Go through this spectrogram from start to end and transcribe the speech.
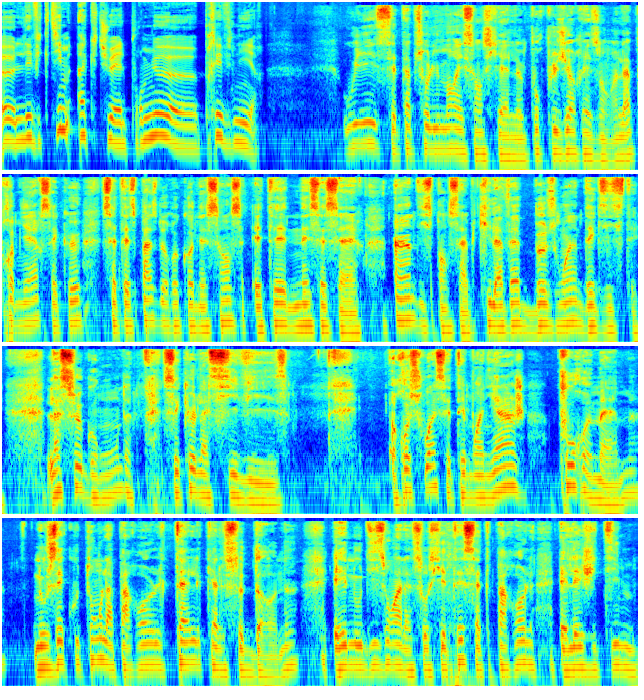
euh, les victimes actuelles, pour mieux euh, prévenir? Oui, c'est absolument essentiel pour plusieurs raisons. La première, c'est que cet espace de reconnaissance était nécessaire, indispensable, qu'il avait besoin d'exister. La seconde, c'est que la Civise reçoit ces témoignages pour eux-mêmes, nous écoutons la parole telle qu'elle se donne et nous disons à la société cette parole est légitime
